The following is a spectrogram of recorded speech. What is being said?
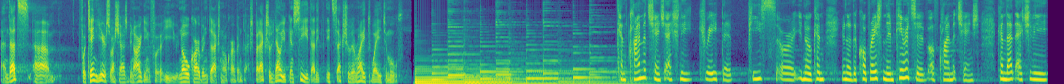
And that's, um, for 10 years, Russia has been arguing for EU no carbon tax, no carbon tax. But actually, now you can see that it, it's actually the right way to move. Can climate change actually create a peace or you know can you know the cooperation the imperative of climate change can that actually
